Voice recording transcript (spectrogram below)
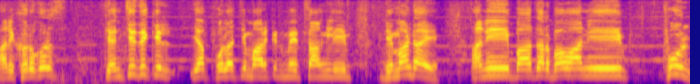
आणि खरोखरच त्यांची देखील या फुलाची मार्केटमध्ये चांगली डिमांड आहे. आणि बाजारभाव आणि फूल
